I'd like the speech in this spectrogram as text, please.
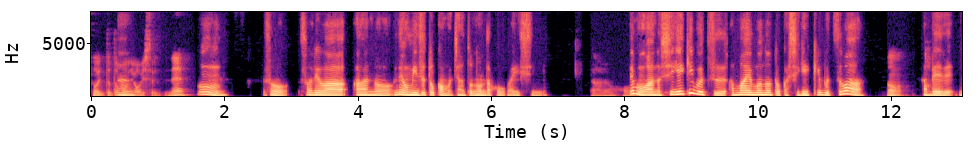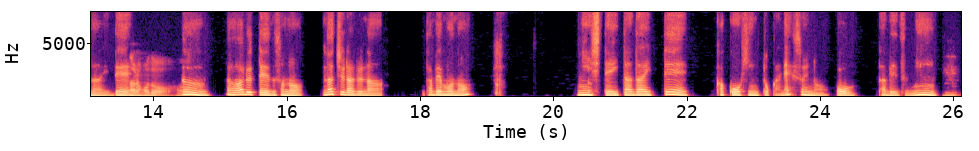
そういったところに用意しておいてね。うん。そう。それは、あの、ね、お水とかもちゃんと飲んだ方がいいし。なるほど。で、も、あの、刺激物、甘いものとか刺激物はうん。食べないで、なるほど。うん。ある程度、その、ナチュラルな食べ物にしていただいて、加工品とかね、そういうのを食べずに、うん。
